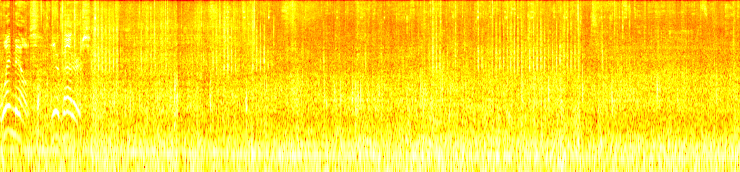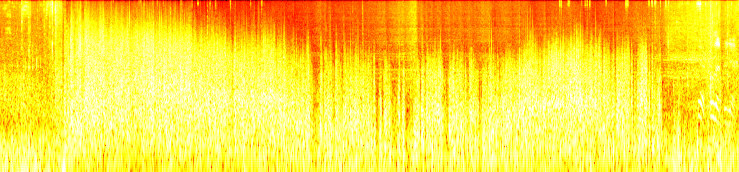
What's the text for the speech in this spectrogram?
windmills near Betters. kadar bile.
